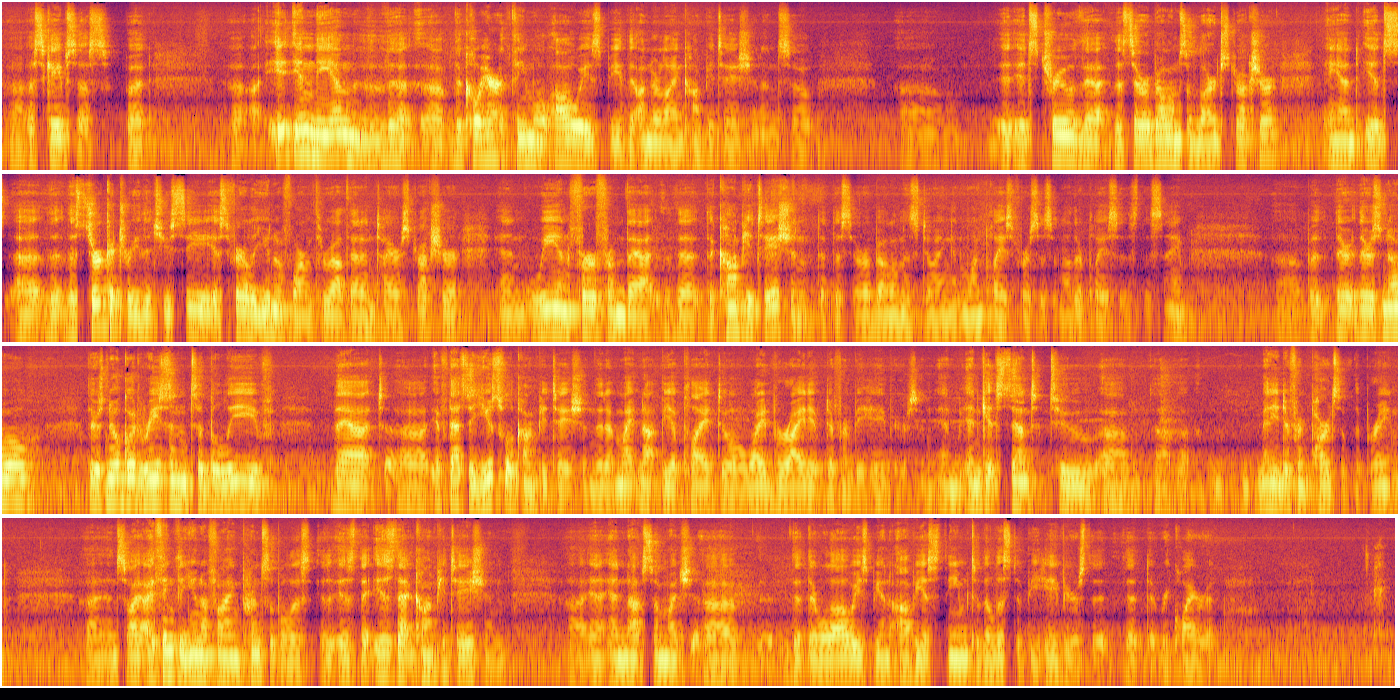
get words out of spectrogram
uh, escapes us, but. Uh, in the end, the uh, the coherent theme will always be the underlying computation, and so um, it, it's true that the cerebellum is a large structure, and it's uh, the, the circuitry that you see is fairly uniform throughout that entire structure. And we infer from that the, the computation that the cerebellum is doing in one place versus another place is the same. Uh, but there, there's no there's no good reason to believe that uh, if that's a useful computation that it might not be applied to a wide variety of different behaviors and, and, and get sent to um, uh, many different parts of the brain uh, and so I, I, think the unifying principle is, is, is, the, is that computation uh, and, and, not so much uh, that there will always be an obvious theme to the list of behaviors that, that, that require it.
